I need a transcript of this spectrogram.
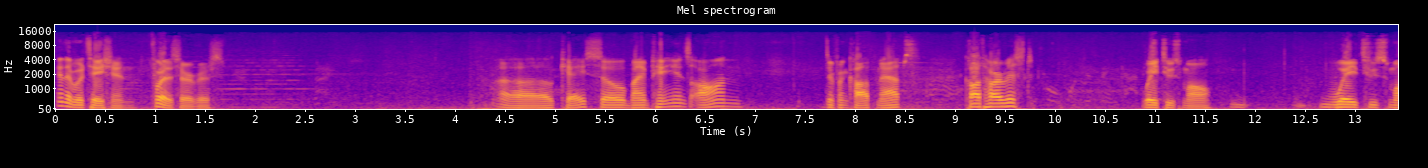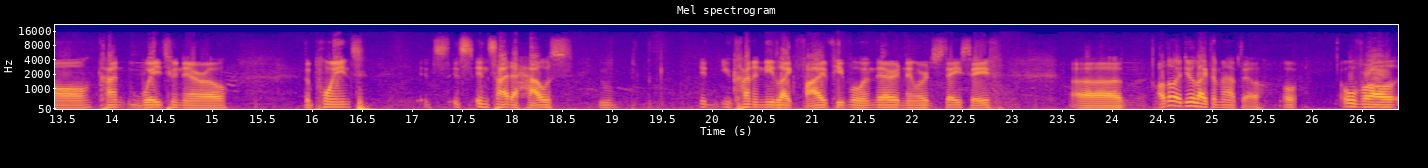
in the rotation for the servers. Uh, okay, so my opinions on different Koth maps. Koth Harvest, way too small. Way too small, kind way too narrow. The point, it's it's inside a house. You, it, you kind of need like five people in there in order to stay safe. Uh, although I do like the map though. O overall,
